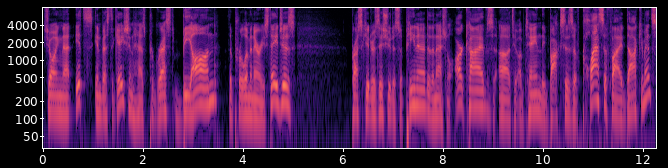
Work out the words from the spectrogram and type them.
showing that its investigation has progressed beyond the preliminary stages. Prosecutors issued a subpoena to the National Archives uh, to obtain the boxes of classified documents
